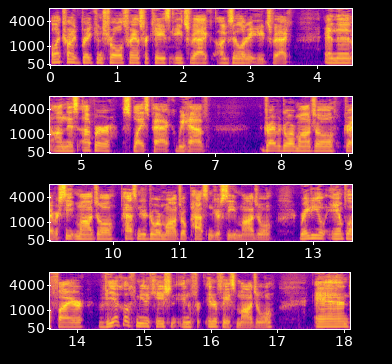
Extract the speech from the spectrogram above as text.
electronic brake control, transfer case, HVAC, auxiliary HVAC. And then on this upper splice pack, we have driver door module, driver seat module, passenger door module, passenger seat module, radio amplifier, vehicle communication interface module, and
